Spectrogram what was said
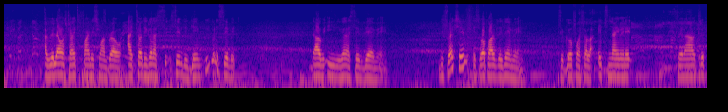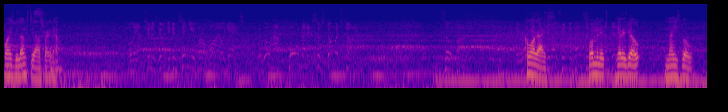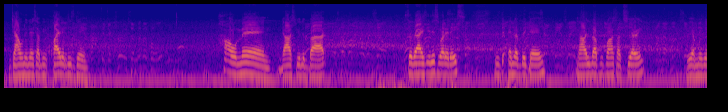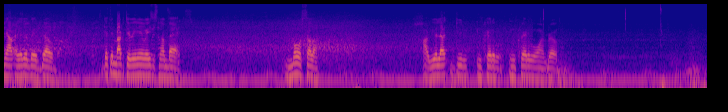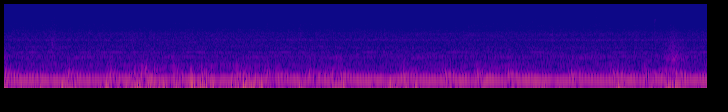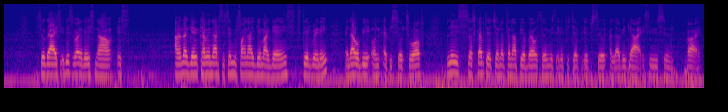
I really was trying to find this one, bro. I thought he's gonna save the game. He's gonna save it. That'll be easy. He's gonna save there, man. Deflection is what part of the game, man. It's a goal for Salah. 89 minute. So now three points belongs to us right now. Well, the action is going to continue for a while yet. We will have four minutes of stoppage time. So far. Come on, guys. Four minutes. Here we go. Nice ball. Downliness have been quiet in this game. Oh man, that's really bad. So guys, it is what it is. This is the end of the game. Now Liverpool fans are cheering. We are moving out a little bit, bro. Getting back to winning ways is not bad. Mo Salah. Hariola dude, incredible, incredible one, bro. So guys, it is what it is now. It's another game coming up. It's the semi-final game against Stade Rennais, and that will be on episode 12. Please subscribe to the channel, turn up your bell so you miss any future episode. I love you guys. See you soon. Bye.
